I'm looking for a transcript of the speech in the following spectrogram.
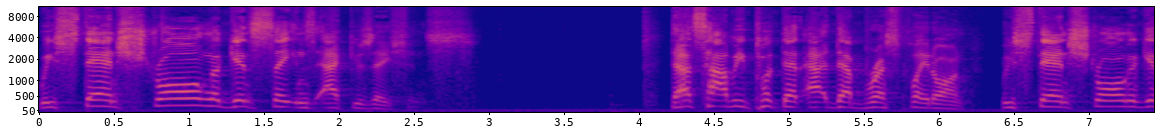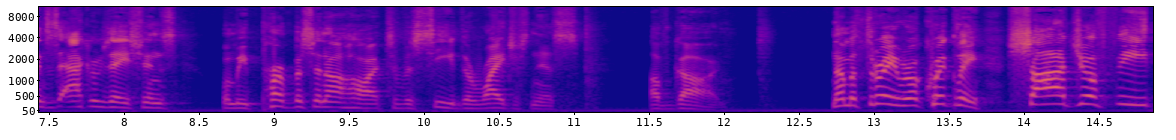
we stand strong against Satan's accusations. That's how we put that, that breastplate on. We stand strong against his accusations when we purpose in our heart to receive the righteousness of God. Number three, real quickly, shod your feet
